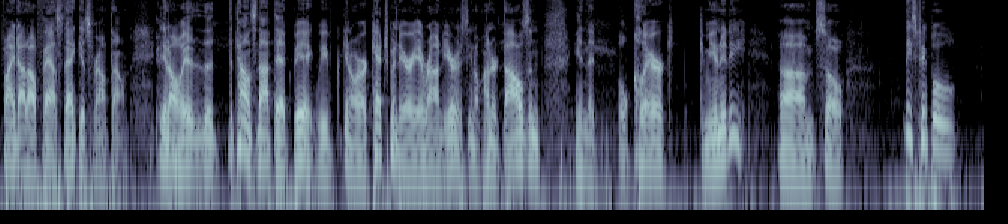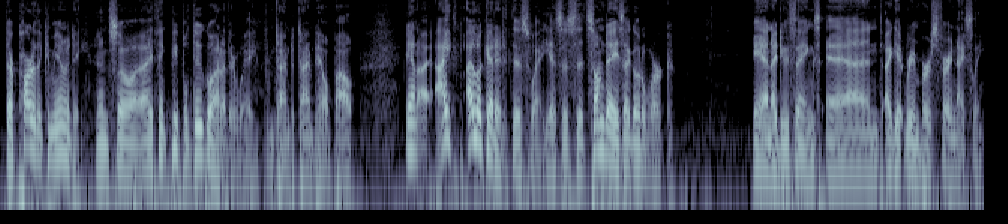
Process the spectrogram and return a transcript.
find out how fast that gets around town. You know, it, the the town's not that big. We've you know our catchment area around here is you know hundred thousand in the Eau Claire community. Um, so these people they're part of the community, and so I think people do go out of their way from time to time to help out. And I, I, I look at it this way: is, is that some days I go to work and I do things and I get reimbursed very nicely.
